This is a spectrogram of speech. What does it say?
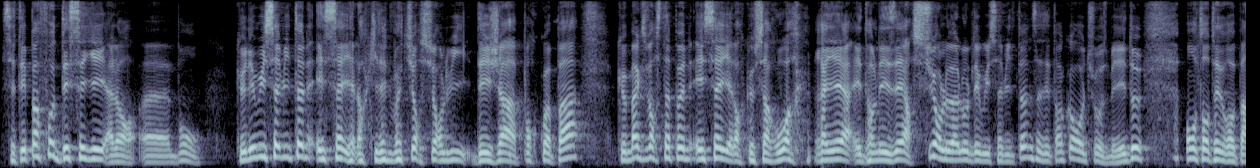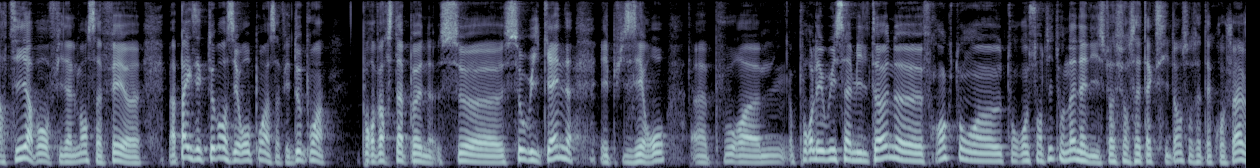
C'était pas faute d'essayer. Alors, bon, que Lewis Hamilton essaye alors qu'il a une voiture sur lui, déjà, pourquoi pas. Que Max Verstappen essaye alors que sa roue arrière est dans les airs sur le halo de Lewis Hamilton, ça c'est encore autre chose. Mais les deux ont tenté de repartir. Bon, finalement, ça fait euh, bah, pas exactement 0 points, ça fait 2 points pour Verstappen ce, euh, ce week-end, et puis 0 euh, pour, pour Lewis Hamilton. Franck, ton, ton ressenti, ton analyse, toi, sur cet accident, sur cet accrochage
